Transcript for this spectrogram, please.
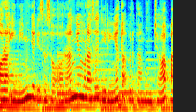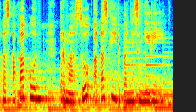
orang ini menjadi seseorang yang merasa dirinya tak bertanggung jawab atas apa pun, termasuk atas kehidupannya sendiri.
